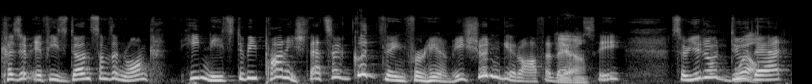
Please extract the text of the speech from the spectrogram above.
because if, if he's done something wrong, he needs to be punished. That's a good thing for him. He shouldn't get off of that. Yeah. See. So you don't do well, that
